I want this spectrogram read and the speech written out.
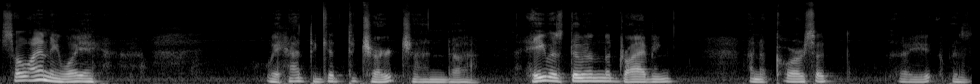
So anyway, we had to get to church, and uh, he was doing the driving, and of course it, uh, it was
